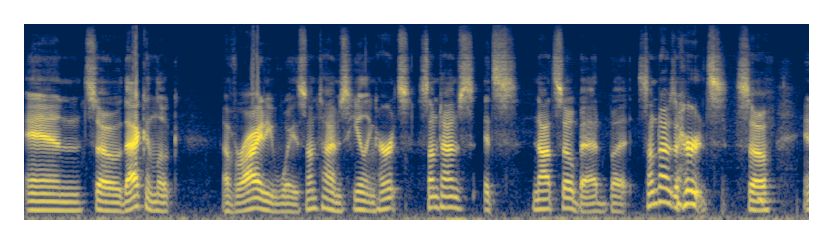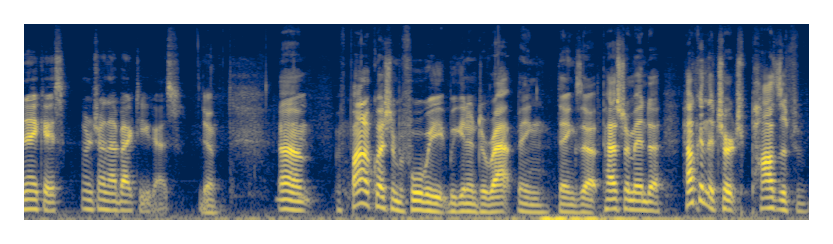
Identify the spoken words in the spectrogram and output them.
And so that can look a variety of ways. Sometimes healing hurts, sometimes it's not so bad, but sometimes it hurts. So, in any case, I'm going to turn that back to you guys. Yeah. Um, final question before we, we get into wrapping things up. Pastor Amanda, how can the church positive,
